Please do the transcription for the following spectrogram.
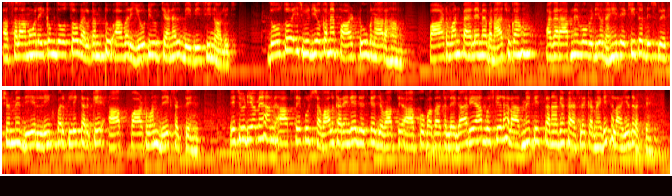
असलम दोस्तों welcome to our YouTube channel BBC knowledge दोस्तों, इस वीडियो का मैं पार्ट टू बना रहा हूँ। पार्ट वन पहले मैं बना चुका हूँ। अगर आपने वो वीडियो नहीं देखी तो डिस्क्रिप्शन में दिए लिंक पर क्लिक करके आप पार्ट वन देख सकते हैं। इस वीडियो में हम आपसे कुछ सवाल करेंगे, जिसके जवाब से आपको पता चलेगा कि आप मुश्किल हालात में किस तरह के फैसले करने की सलाहियत रखते हैं।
